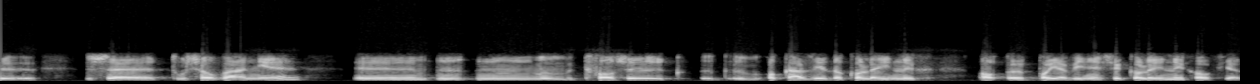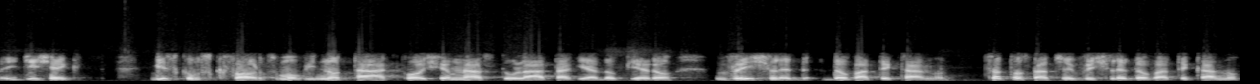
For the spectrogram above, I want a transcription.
y, że tuszowanie y, tworzy okazję do kolejnych, pojawienia się kolejnych ofiar. I dzisiaj Biskup Skworc mówi, no tak, po 18 latach ja dopiero wyślę do Watykanu. Co to znaczy wyślę do Watykanu?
